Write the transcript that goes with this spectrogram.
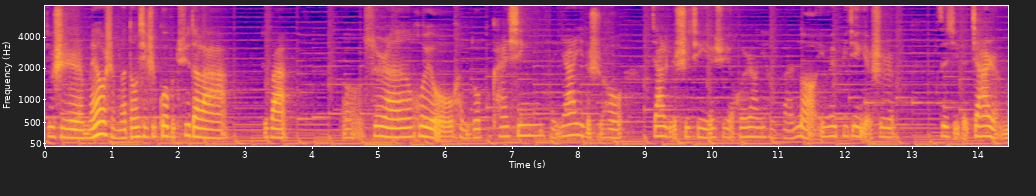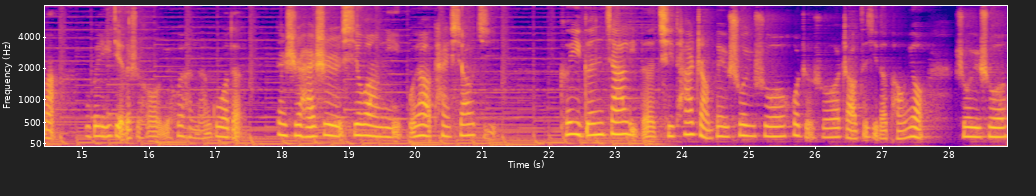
就是没有什么东西是过不去的啦，对吧？嗯，虽然会有很多不开心、很压抑的时候，家里的事情也许也会让你很烦恼，因为毕竟也是自己的家人嘛，不被理解的时候也会很难过的。但是还是希望你不要太消极。可以跟家里的其他长辈说一说，或者说找自己的朋友说一说，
